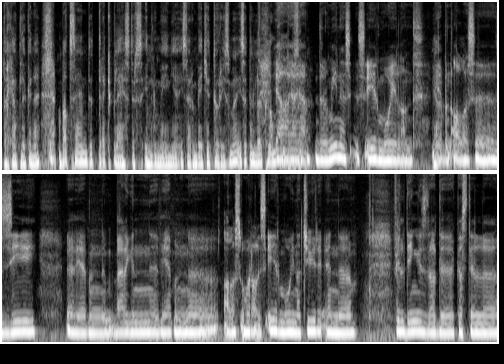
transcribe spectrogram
Dat gaat lukken, hè? Ja. Wat zijn de trekpleisters in Roemenië? Is daar een beetje toerisme? Is het een leuk land om te ja, bezoeken? ja. De Roemenië is, is een zeer mooi land. We hebben alles. eh, zee, eh, we hebben bergen, we hebben alles. Overal is zeer mooie natuur. En veel dingen, dat de kasteel eh,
